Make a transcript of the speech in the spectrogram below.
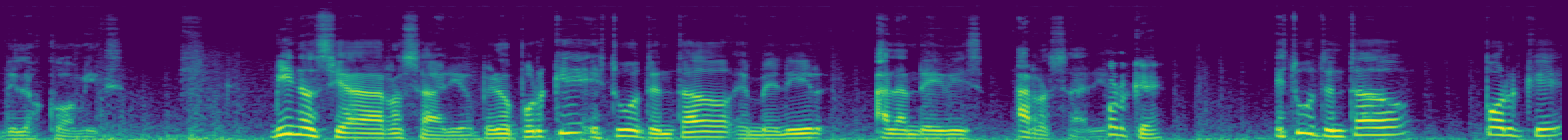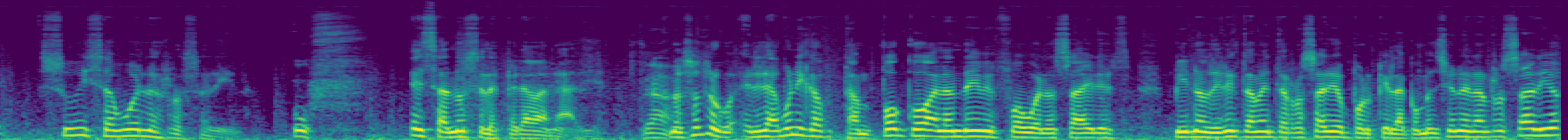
de los cómics. Vino hacia Rosario, pero ¿por qué estuvo tentado en venir Alan Davis a Rosario? ¿Por qué? Estuvo tentado porque su bisabuelo es rosarino. Uf. Esa no se la esperaba a nadie. Claro. Nosotros, la única, tampoco Alan Davis fue a Buenos Aires, vino directamente a Rosario porque la convención era en Rosario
